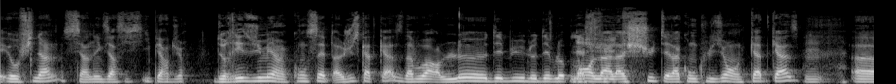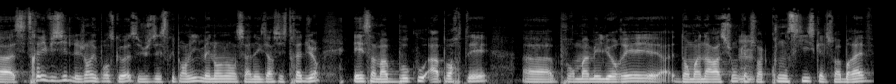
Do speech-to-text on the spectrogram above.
et, et au final, c'est un exercice hyper dur de résumer un concept à juste 4 cases, d'avoir le début, le développement, La la, la, chute. et la conclusion en 4 cases. Mm. Euh, c'est très difficile. Les gens ils pensent que ouais, c'est juste des strips en ligne, mais non, non, c'est un exercice très dur. Et ça m'a beaucoup apporté euh, pour m'améliorer dans ma narration, qu'elle Mm. soit concise, qu'elle soit brève.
